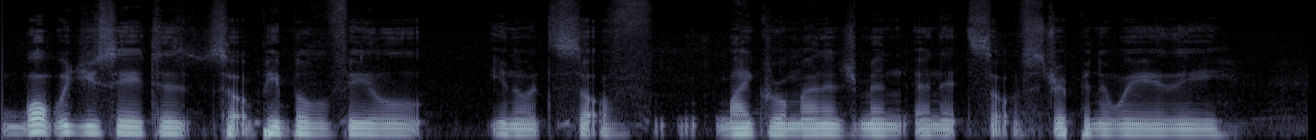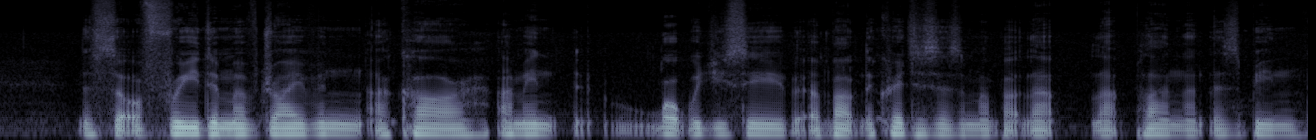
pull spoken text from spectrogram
What would you say to sort of people feel, you know, it's sort of micromanagement and it's sort of stripping away the the sort of freedom of driving a car? I mean, what would you say about the criticism about that, that plan that there's been?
